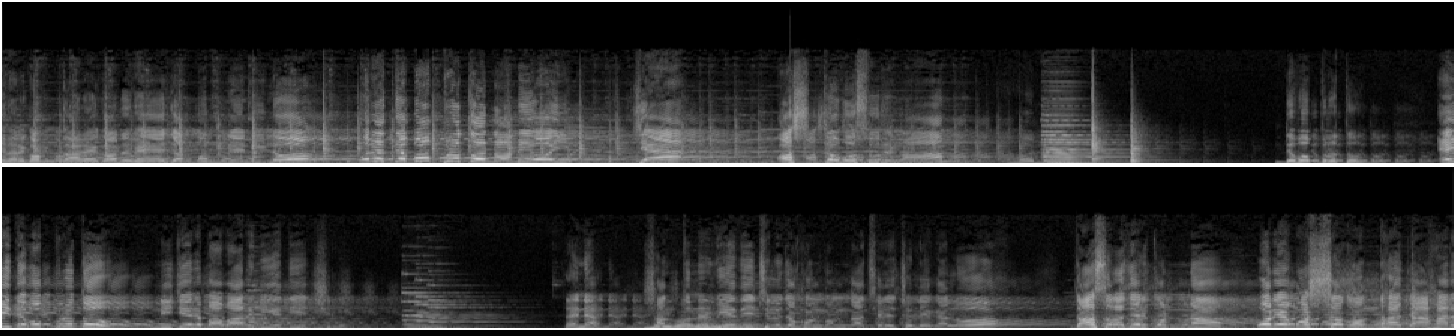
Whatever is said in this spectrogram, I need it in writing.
এবার গঙ্গার গর্ভে জন্ম নিয়ে নিল। ওরে দেবব্রত নামে ওই যা অষ্টবসুর নাম দেবব্রত। এই দেবব্রত নিজের বাবার বিয়ে দিয়েছিল। তাই না? শান্তনুর বিয়ে দিয়েছিল যখন গঙ্গা ছেড়ে চলে গেল। দাসরাজের কন্যা ওরে মৎস্য গন্ধা যাহার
